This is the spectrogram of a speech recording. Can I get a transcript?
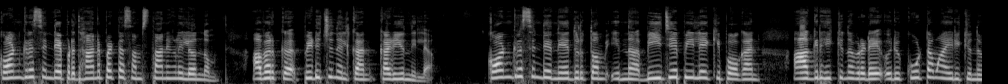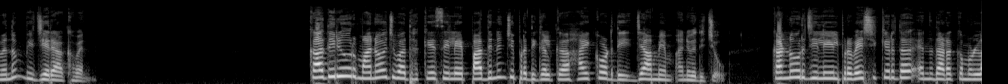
കോൺഗ്രസിന്റെ പ്രധാനപ്പെട്ട സംസ്ഥാനങ്ങളിലൊന്നും അവർക്ക് പിടിച്ചു നിൽക്കാൻ കഴിയുന്നില്ല. കോൺഗ്രസിന്റെ നേതൃത്വം ഇന്ന് ബിജെപിയിലേക്ക് പോകാൻ ആഗ്രഹിക്കുന്നവരുടെ ഒരു കൂട്ടമായിരിക്കുന്നുവെന്നും വിജയരാഘവൻ. കതിരൂർ മനോജ് വധക്കേസിലെ പതിനഞ്ച് പ്രതികൾക്ക് ഹൈക്കോടതി ജാമ്യം അനുവദിച്ചു. കണ്ണൂർ ജില്ലയിൽ പ്രവേശിക്കരുത് എന്നതടക്കമുള്ള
